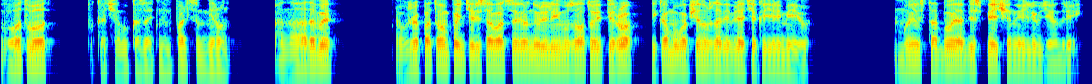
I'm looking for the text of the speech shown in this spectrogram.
«Вот-вот», покачал указательным пальцем Мирон. А надо бы. А уже потом поинтересоваться, вернули ли ему золотое перо и кому вообще нужна библиотека Еремеева. Мы с тобой обеспеченные люди, Андрей.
